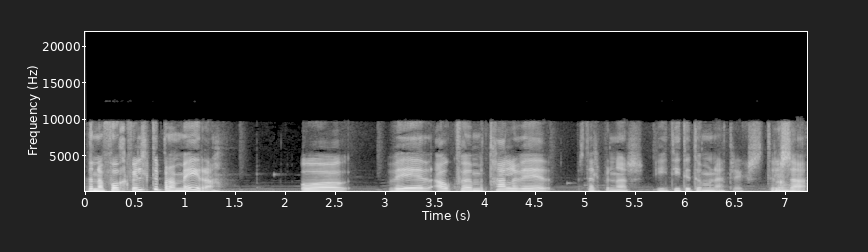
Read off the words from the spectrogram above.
Þannig að fólk vildi bara meira. Og við ákveðum að tala við stelpunar í DJ Dominatrix til þess að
